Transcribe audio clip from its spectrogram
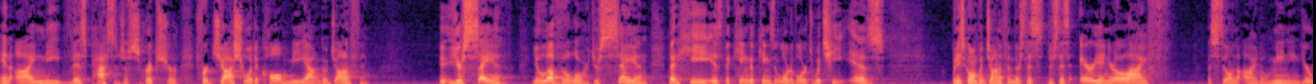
And I need this passage of Scripture for Joshua to call me out and go, Jonathan, you're saying, you love the Lord. You're saying that He is the King of Kings and Lord of Lords, which He is. But He's going, but Jonathan, there's this, there's this area in your life that's still an idol, meaning you're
